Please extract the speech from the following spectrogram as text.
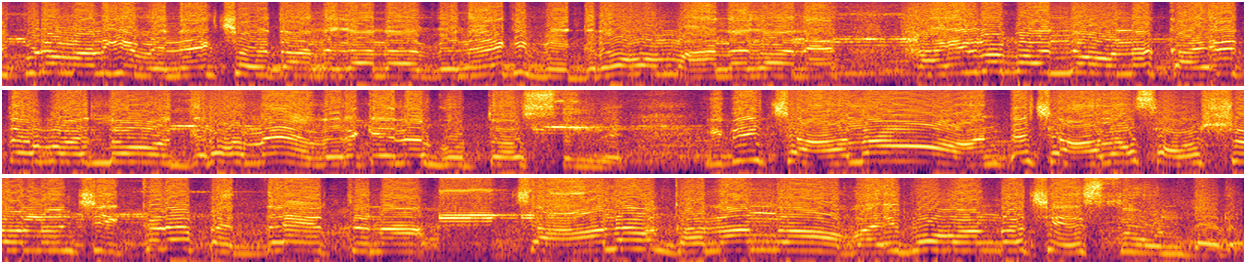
ఇప్పుడు మనకి వినాయక చవితి అనగానే వినాయక విగ్రహం అనగానే హైదరాబాద్లో ఉన్న ఖైరతాబాద్లో విగ్రహమే ఎవరికైనా గుర్తొస్తుంది. ఇది చాలా అంటే చాలా సంవత్సరాల నుంచి ఇక్కడ పెద్ద ఎత్తున చాలా ఘనంగా వైభవంగా చేస్తూ ఉంటారు.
